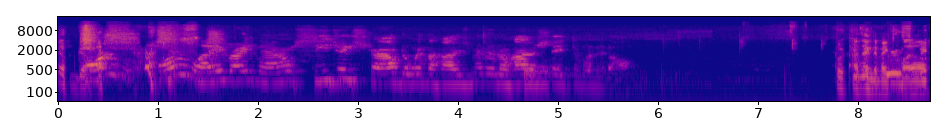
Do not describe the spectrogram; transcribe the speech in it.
Oh, Our, gosh. parlay right now: C.J. Stroud to win the Heisman and Ohio State to win it all. Book I think they make playoffs.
